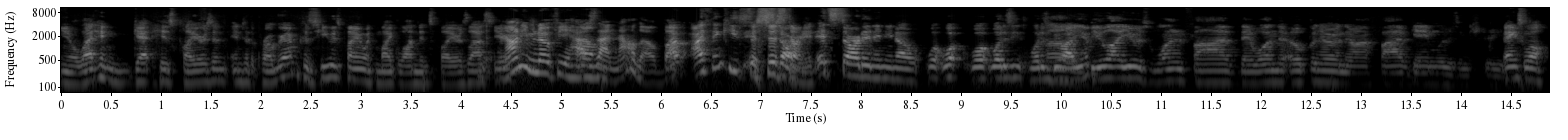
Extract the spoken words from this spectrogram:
you know let him get his players in, into the program because he was playing with Mike London's players last year. And I don't even know if he has Um, that now though. But I, I think he's the it started. It started, and you know what what what, what is he? What is Uh, BYU? BYU is one and five. They won their opener and they're on a five game losing streak. Thanks, Will.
